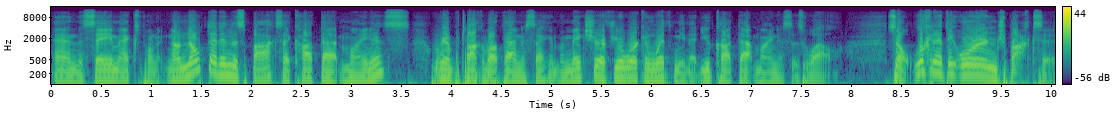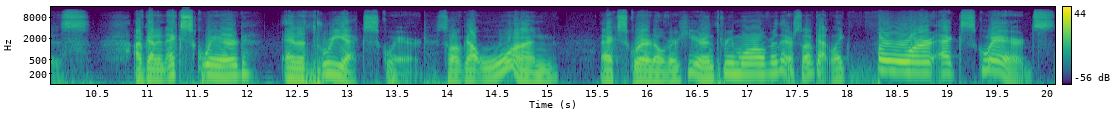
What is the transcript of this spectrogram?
and the same exponent. Now note that in this box I caught that minus. We're going to talk about that in a second, but make sure if you're working with me that you caught that minus as well. So looking at the orange boxes, I've got an x squared and a 3x squared. So I've got one x squared over here and three more over there. So I've got like four x squareds.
